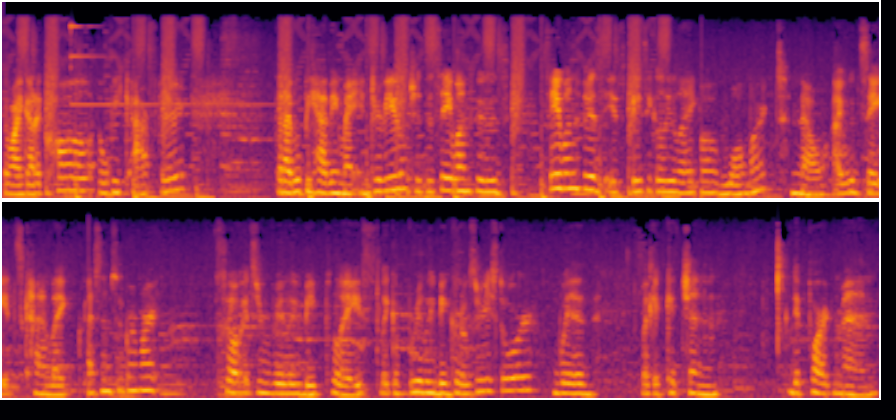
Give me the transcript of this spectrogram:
So I got a call a week after that I would be having my interview, which is the Save Foods. Save Foods is basically like a Walmart. No, I would say it's kind of like SM Supermart. So it's a really big place, like a really big grocery store with like a kitchen department,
